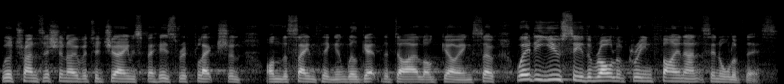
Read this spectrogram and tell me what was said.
we'll transition over to James for his reflection on the same thing and we'll get the dialogue going. So, where do you see the role of green finance in all of this?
